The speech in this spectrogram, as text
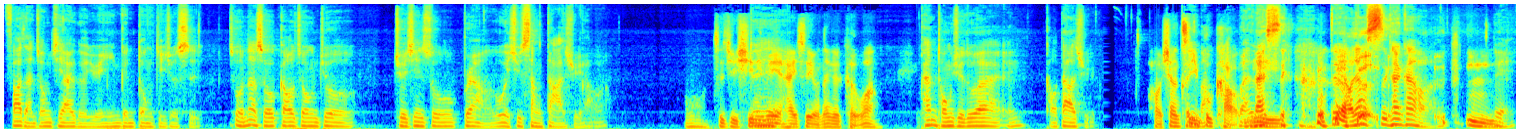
发展中心，还有一个原因跟动机，就是我那时候高中就决心说，不然我也去上大学好了。哦，自己心里面还是有那个渴望。看同学都在哎、欸、考大学，好像自己不考，来试、嗯，对，好像试看看好了。嗯，对，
